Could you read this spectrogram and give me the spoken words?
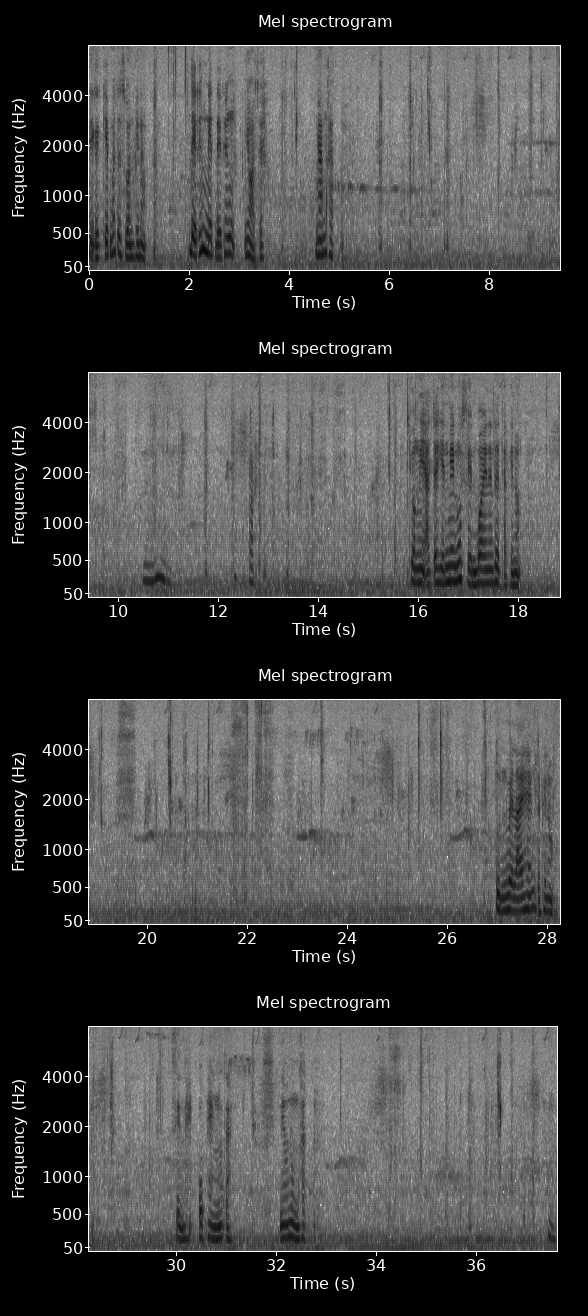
นี่ก็เก็บมาแต่สวนพี่น้องเด็ดทั้งเม็ดเด็ดทั้งหยอดจ้ะงามคักอืมครับ ช่วงนี้อาจจะเห็นเมนูเส้นบ่อยนั่นเด้อจ้ะพี่น้องตุนเวลายแห้งจ้ะพี่น้อง เส้นอบแห้งเนาะจ้ะเหนียวหนุ่มค่ะอืม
